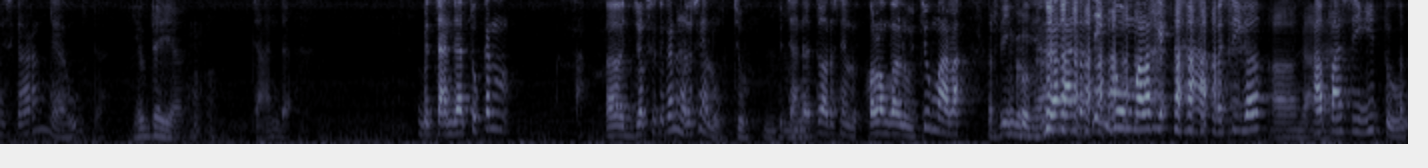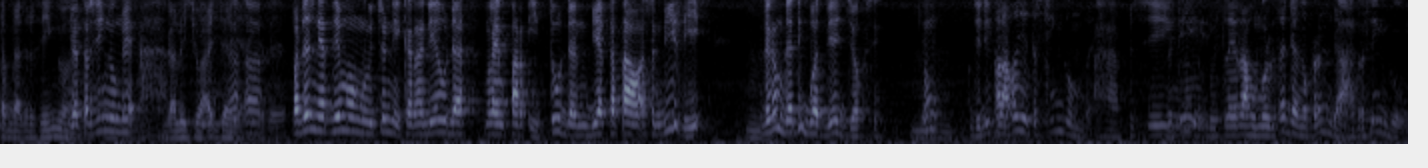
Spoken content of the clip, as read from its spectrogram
Nah, sekarang ya udah. ya udah ya. Bercanda. Bercanda tuh kan eh, jokes itu kan harusnya lucu. Bercanda tuh harusnya lucu. Kalau nggak lucu malah Tersinggung. ya nggak tersinggung malah kayak "Ah, apa sih kok? Oh, nggak, apa nggak. sih gitu? Tetap enggak tersinggung. Nggak tersinggung deh. Enggak lucu aja ya Heeh. gitu ya. Padahal niat dia mau ngelucu nih karena dia udah ngelempar itu dan dia ketawa sendiri. Itu kan berarti buat dia jokes sih. Emang Jadi Kalau aku jadi tersinggung, Bang. apa sih? Berarti selera humor kita dianggap rendah, tersinggung.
